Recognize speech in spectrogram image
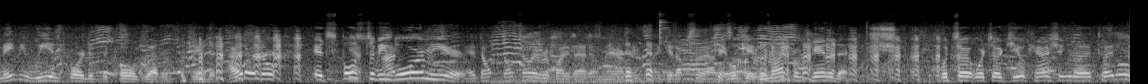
maybe we imported the cold weather for Canada? I don't know. It's supposed Yeah, to be I- warm here. Hey, don't don't tell everybody that in there. They, they get upset. Okay, so. okay, we're not from Canada. What's our what's our geocaching uh, title?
